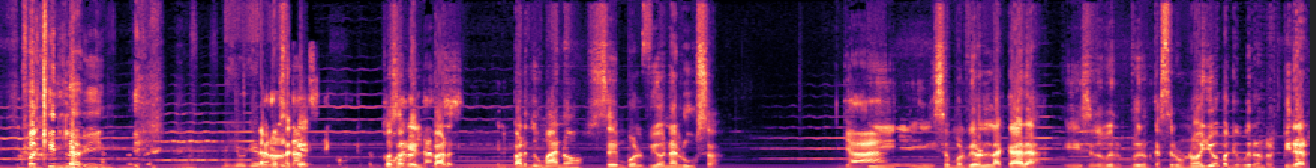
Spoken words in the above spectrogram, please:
Joaquín Lavín. me equivoqué. La cosa Dance, que- la cosa que el par, el par de humanos se envolvió en alusa Ya. y, y se envolvieron la cara y se tuvieron, tuvieron que hacer un hoyo para que pudieran respirar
